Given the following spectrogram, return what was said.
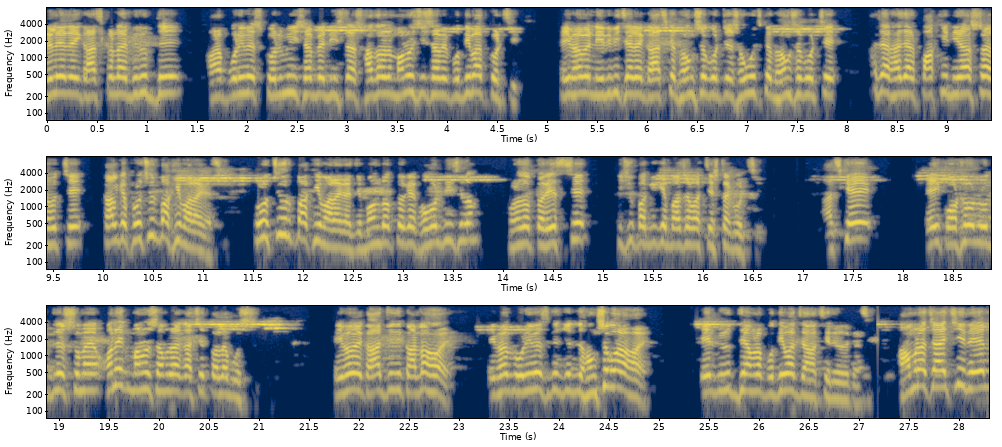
রেলের এই গাছ কাটার বিরুদ্ধে আমরা পরিবেশ কর্মী হিসাবে নিজেরা সাধারণ মানুষ হিসাবে প্রতিবাদ করছি। এইভাবে নির্বিচারে গাছকে ধ্বংস করছে, সবুজকে ধ্বংস করছে, হাজার হাজার পাখি নিরাশ্রয় হচ্ছে। কালকে প্রচুর পাখি মারা গেছে, প্রচুর পাখি মারা গেছে। বন দপ্তরকে খবর দিয়েছিলাম বন দপ্তর এসছে, কিছু পাখিকে বাঁচাবার চেষ্টা করছে। আজকে এই কঠোর রৌদ্রের সময় অনেক মানুষ আমরা গাছের তলায় বসছি এইভাবে গাছ যদি কাটা হয়, এইভাবে পরিবেশকে যদি ধ্বংস করা হয়, এর বিরুদ্ধে আমরা প্রতিবাদ জানাচ্ছি রেলের কাছে। আমরা চাইছি রেল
